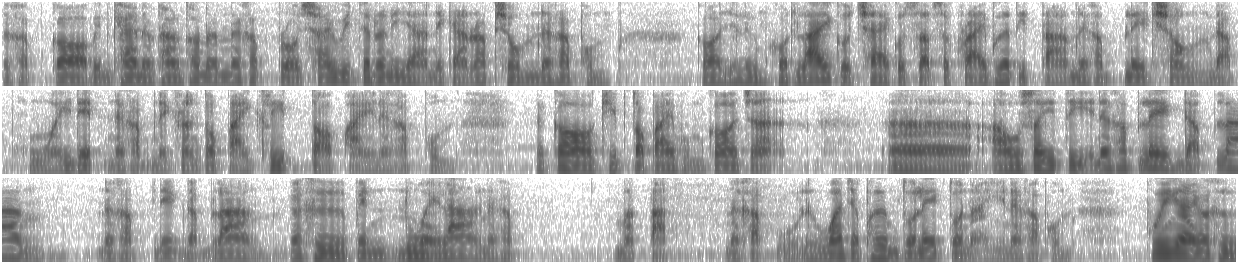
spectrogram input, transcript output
นะครับ ก็เป็นแค่แนวทางเท่านั้นนะครับ โปรดใช้วิจารณญาณในการรับชมนะครับผมก็อย่าลืมกดไลค์ กดแชร์ กด Subscribe เพื่อติดตามนะครับ เลขช่องดับ วยเด็ดนะครับ ในครั้งต่อไปคลิปต่อไปนะครับผมแล้วก็คลิปต่อไปผมก็จะเอาสถิตินะครับ เลขดับล่างนะครับ เลขดับล่างก็คือเป็นหน่วยล่างนะครับ มาตัดนะครับ หรือว่าจะเพิ่มตัวเลขตัวไหนนะครับ ผมพูดง่ายก็คือ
